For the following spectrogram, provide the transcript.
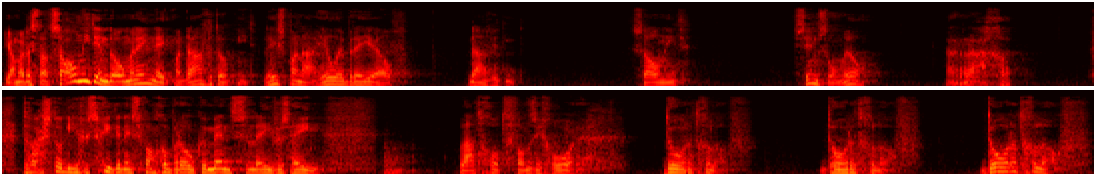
Ja, maar daar staat Saul niet in, dominee. Nee, maar David ook niet. Lees maar na, heel Hebreeën 11. David niet. Saul niet. Simson wel. Rahab. Dwars door die geschiedenis van gebroken mensenlevens heen. Laat God van zich horen. Door het geloof. Door het geloof. Door het geloof.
